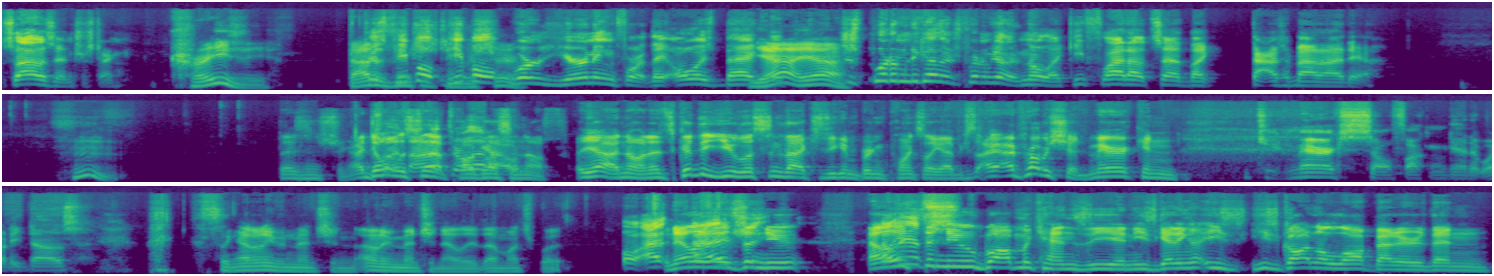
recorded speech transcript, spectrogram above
So that was interesting. Crazy. That Because people people sure. were yearning for it. They always begged. like, Yeah, yeah. just put them together. Just put them together. No, like he flat out said, like that's a bad idea. Hmm. That's interesting. I don't I listen to that throw that podcast enough. Yeah, no, and it's good that you listen to that because you can bring points like that. Because I, I probably should. Marek and Dude, Marek's so fucking good at what he does. like I don't even mention I don't even mention Elliotte that much, but Well, I, and Elliotte is the actually- new Elliotte's the new Bob McKenzie, and he's getting he's he's gotten a lot better than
